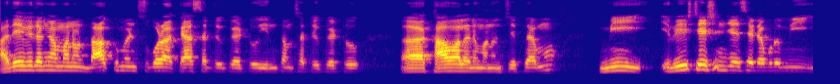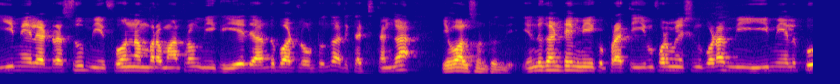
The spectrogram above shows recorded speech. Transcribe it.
అదేవిధంగా మనం డాక్యుమెంట్స్ కూడా క్యాస్ట్ సర్టిఫికేటు ఇన్కమ్ సర్టిఫికేటు కావాలని మనం చెప్పాము. మీ రిజిస్ట్రేషన్ చేసేటప్పుడు మీ ఈమెయిల్ అడ్రస్సు మీ ఫోన్ నంబర్ మాత్రం మీకు ఏది అందుబాటులో ఉంటుందో అది ఖచ్చితంగా ఇవ్వాల్సి ఉంటుంది. ఎందుకంటే మీకు ప్రతి ఇన్ఫర్మేషన్ కూడా మీ ఈమెయిల్కు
